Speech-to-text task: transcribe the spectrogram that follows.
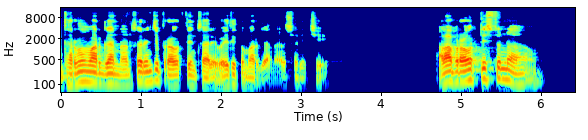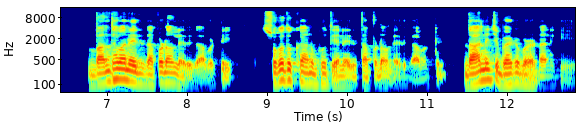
ధర్మ మార్గాన్ని అనుసరించి ప్రవర్తించాలి వైదిక మార్గాన్ని అనుసరించి. అలా ప్రవర్తిస్తున్న బంధం అనేది తప్పడం లేదు కాబట్టి సుఖదుఖ అనుభూతి అనేది తప్పడం లేదు కాబట్టి దాని నుంచి బయటపడడానికి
